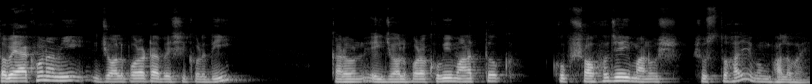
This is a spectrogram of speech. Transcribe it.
তবে এখন আমি জল পড়াটা বেশি করে দিই, কারণ এই জল পড়া খুবই মারাত্মক, খুব সহজেই মানুষ সুস্থ হয় এবং ভালো হয়।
